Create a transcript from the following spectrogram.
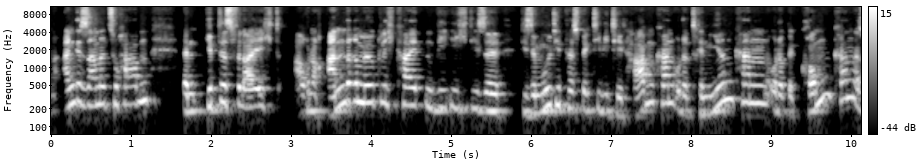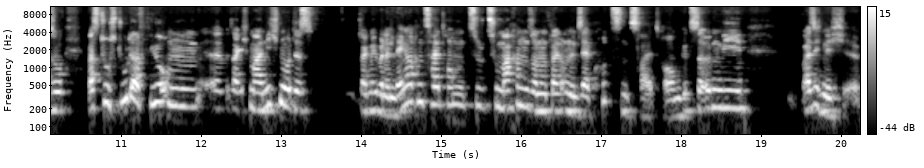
mal, angesammelt zu haben. Dann gibt es vielleicht auch noch andere Möglichkeiten, wie ich diese, diese Multiperspektivität haben kann oder trainieren kann oder bekommen kann? Also was tust du dafür, um, äh, sage ich mal, nicht nur das sagen wir, über einen längeren Zeitraum zu, zu machen, sondern vielleicht auch in einem sehr kurzen Zeitraum? Gibt es da irgendwie, weiß ich nicht, äh,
